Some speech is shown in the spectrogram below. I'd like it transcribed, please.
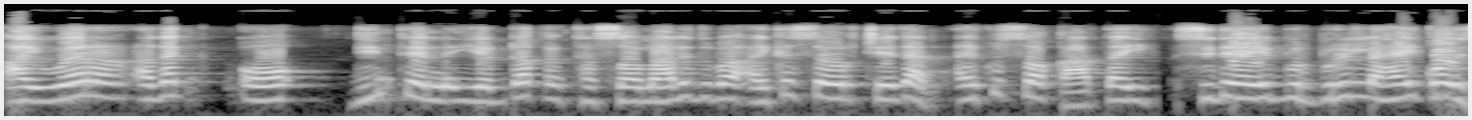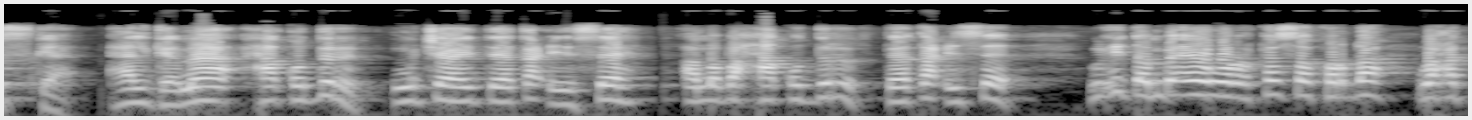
Ay weerar adag oo diinteenna iyo dhaqanka soomaaliduba ay ka soo horjeedaan ay ku soo qaaday sidii ay burburin lahayd qoyska. Halgamaa xaqudirir mujaahid deeqa ciise amaba xaqudirir deeqa ciise. Wixii dambe ee warar ka soo kordha waxaad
